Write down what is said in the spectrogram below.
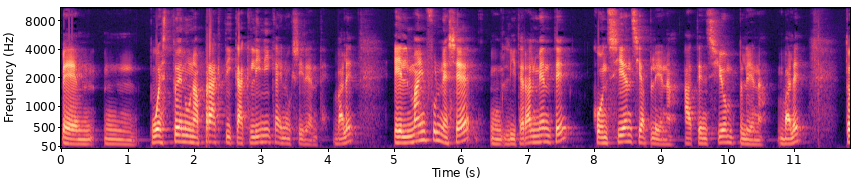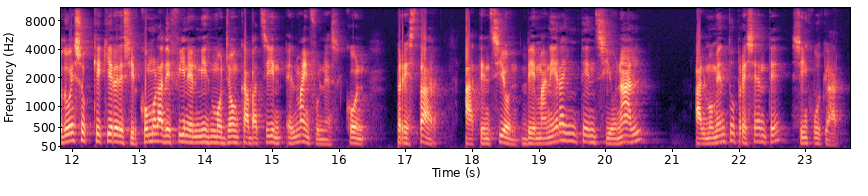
em, mm, puesto en una práctica clínica en Occidente, ¿vale? El mindfulness es mm, literalmente conciencia plena, atención plena, ¿vale? Todo eso, ¿qué quiere decir? ¿Cómo la define el mismo John Kabat-Zinn, el mindfulness? Con prestar atención de manera intencional al momento presente sin juzgar.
